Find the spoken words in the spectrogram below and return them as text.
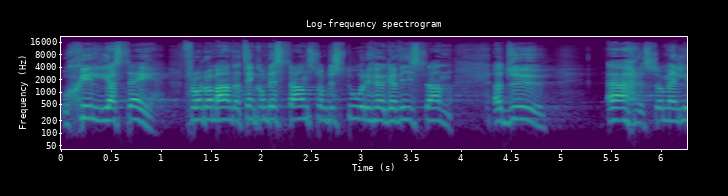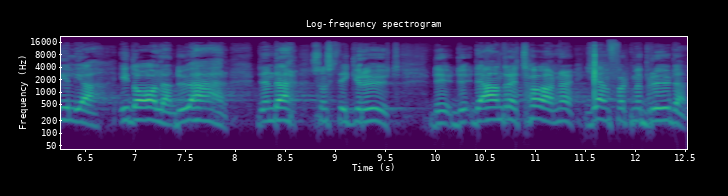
och skilja sig från de andra. Tänk om det är sant som det står i Höga Visan att du är som en lilja i dalen. Du är den där som sticker ut. Det, det, det andra är törner jämfört med bruden.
